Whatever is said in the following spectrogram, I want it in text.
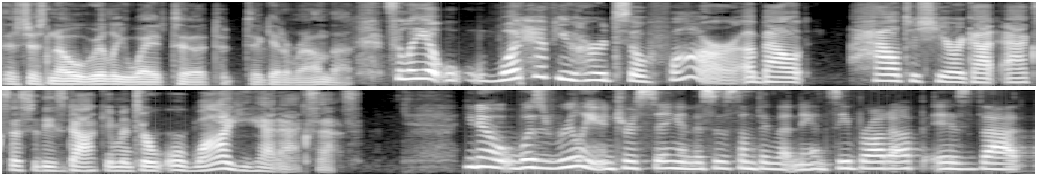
there's just no really way to, to, to get around that. Leah, what have you heard so far about how Teixeira got access to these documents or, or why he had access? You know, was really interesting, and this is something that Nancy brought up, is that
